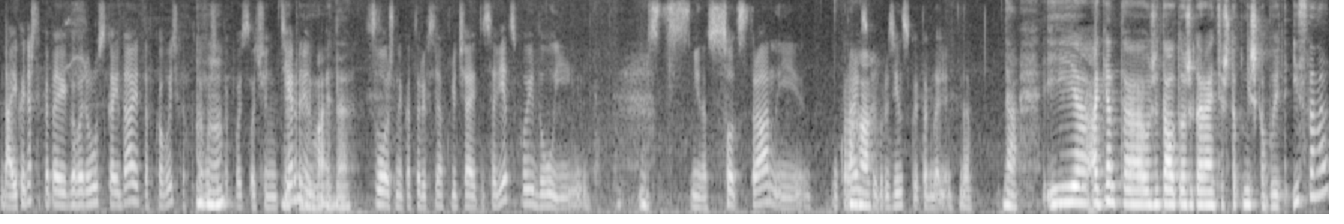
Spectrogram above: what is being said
Да, и, конечно, когда я говорю русская еда, это в кавычках, потому угу. что такой очень термин я понимаю, да. сложный, который вся включает и советскую еду, и не знаю, соцстран, и украинскую, ага. грузинскую и так далее. Да. Да. И агент э, уже дал тоже гарантию, что книжка будет издана.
